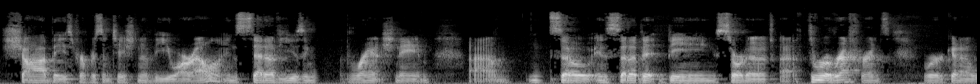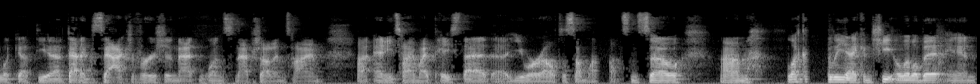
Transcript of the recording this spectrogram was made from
SHA based representation of the URL instead of using branch name. Um, so instead of it being sort of uh, through a reference, we're going to look at the uh, that exact version, that one snapshot in time, uh, anytime I paste that uh, URL to someone else. And so um, luckily I can cheat a little bit and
